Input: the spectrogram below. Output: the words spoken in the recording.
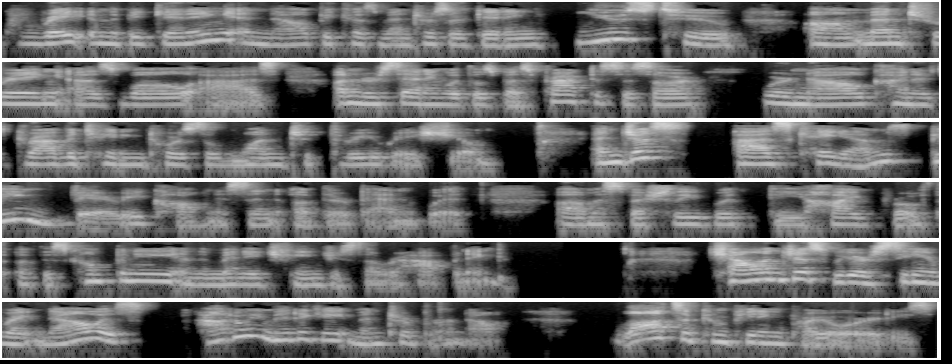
great in the beginning. And now because mentors are getting used to um, mentoring as well as understanding what those best practices are, we're now kind of gravitating towards the one to three ratio. And just as KMs, being very cognizant of their bandwidth, um, especially with the high growth of this company and the many changes that were happening. Challenges we are seeing right now is how do we mitigate mentor burnout? Lots of competing priorities.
